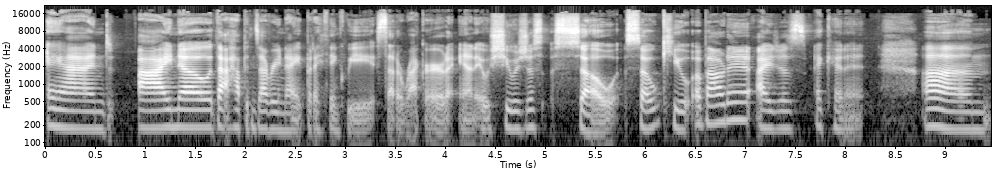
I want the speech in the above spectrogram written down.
And I know that happens every night, but I think we set a record and it was she was just so so cute about it. I just I couldn't um,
